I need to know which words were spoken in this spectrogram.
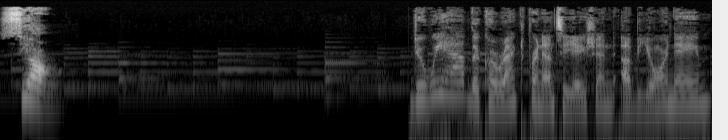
Xiong. Do we have the correct pronunciation of your name?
